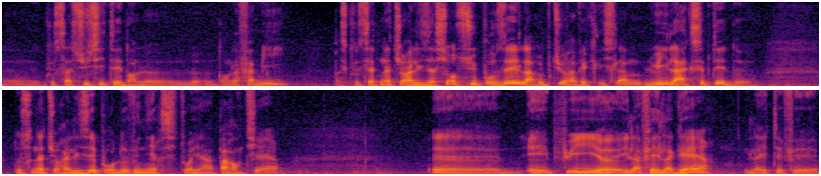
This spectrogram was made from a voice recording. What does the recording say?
euh, que ça suscitait dans, le, dans la famille, parce que cette naturalisation supposait la rupture avec l'islam. Lui, il a accepté de, de, se naturaliser pour devenir citoyen à part entière. Euh, et puis, euh, il a fait la guerre. Il a été fait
